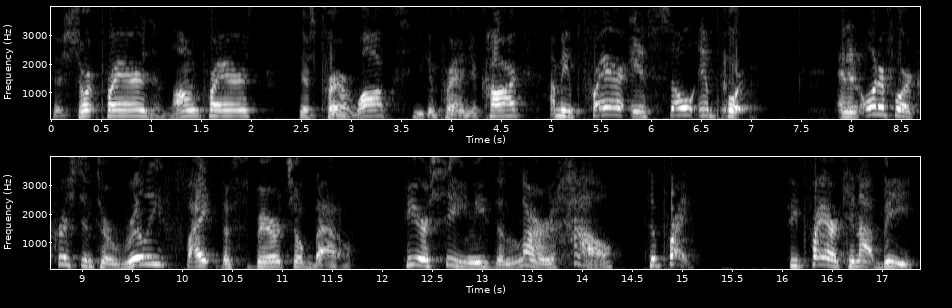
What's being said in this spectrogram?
There's short prayers and long prayers. There's prayer walks. You can pray in your car. I mean, prayer is so important. And in order for a Christian to really fight the spiritual battle, he or she needs to learn how to pray. See, prayer cannot be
